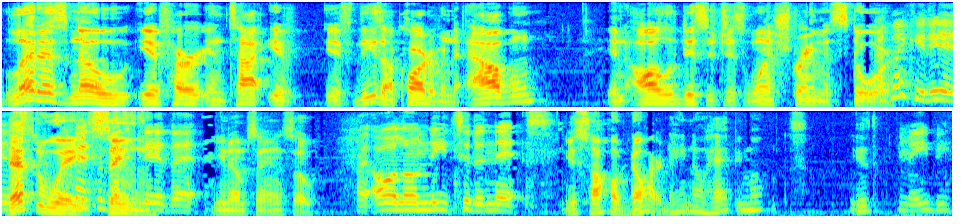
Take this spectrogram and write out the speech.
Let us know if her entire if if these are part of an album and all of this is just one streaming store. I think it is. That's the way it seems. somebody seemed. that. You know what I'm saying? So Like all of them lead to the next. it's all dark. There ain't no happy moments. Is Maybe.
